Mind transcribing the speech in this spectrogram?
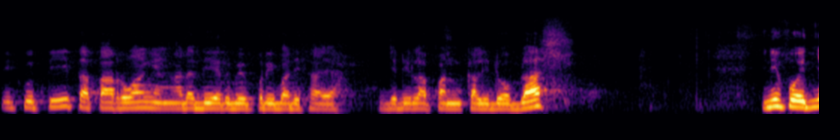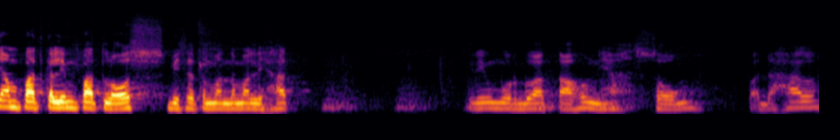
ikuti tata ruang yang ada di RB pribadi saya. Jadi 8 kali 12 ini voidnya 4 kali 4 los, bisa teman-teman lihat. Ini umur 2 tahun ya, song. Padahal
